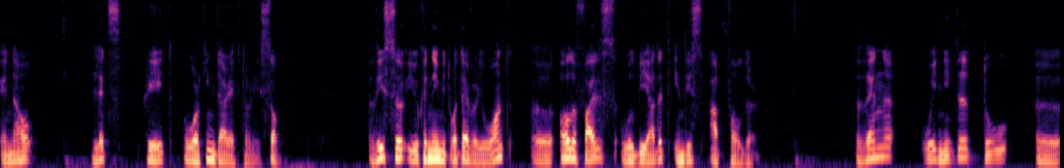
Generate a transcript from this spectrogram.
And now let's create a working directory. So this uh, you can name it whatever you want. Uh, all the files will be added in this app folder. Then uh, we need to uh,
